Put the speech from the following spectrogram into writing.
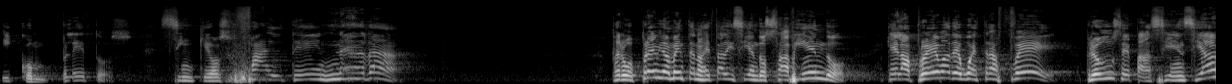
y completos, sin que os falte nada. Pero previamente nos está diciendo, sabiendo que la prueba de vuestra fe produce paciencia,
